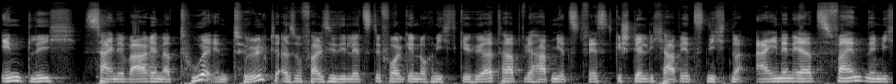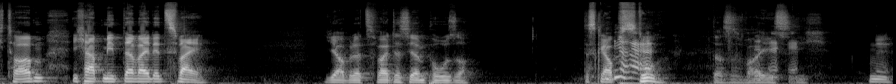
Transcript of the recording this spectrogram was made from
endlich seine wahre Natur enthüllt. Also falls ihr die letzte Folge noch nicht gehört habt, wir haben jetzt festgestellt, ich habe jetzt nicht nur einen Erzfeind, nämlich Torben, ich habe mittlerweile zwei. Ja, aber der zweite ist ja ein Poser. Das glaubst du? Das weiß ich. Nee.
